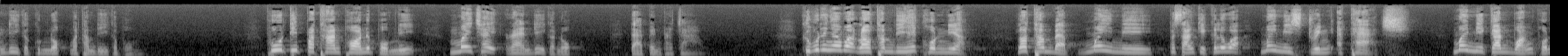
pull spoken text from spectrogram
นดี้กับคุณนกมาทำดีกับผม ผู้ที่ประทานพรในผมนี้ ไม่ใช่แรนดี้กับนก แต่เป็นพระเจ้า คือพูดง่ายๆว่าเราทำดีให้คนเนี่ยเราทำแบบไม่มีภาษาอังกฤษเขาเรียกว่า ไม่มี string attach ไม่มีการหวังผล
